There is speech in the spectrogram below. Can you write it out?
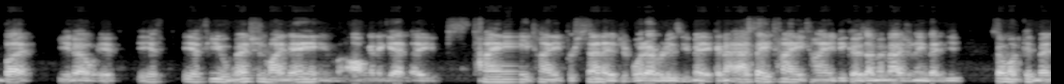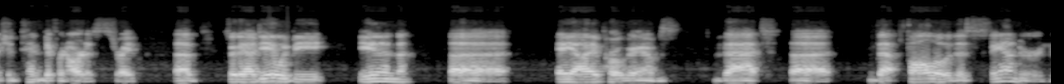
but you know, if if if you mention my name, I'm going to get a tiny, tiny percentage of whatever it is you make. And I, say tiny, tiny because I'm imagining that you, someone could mention 10 different artists, right? Uh, so the idea would be in uh, AI programs that uh, that follow this standard,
